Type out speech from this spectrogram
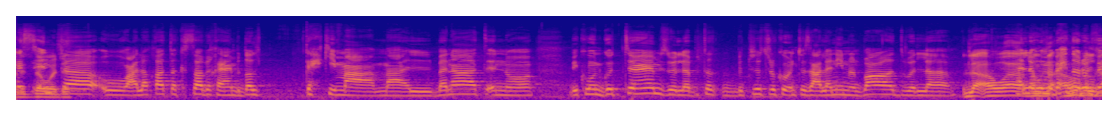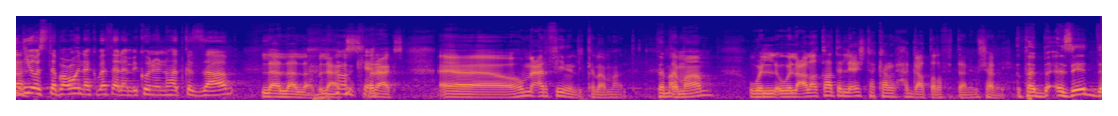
بتحس تزوجت أنت وعلاقاتك السابقه يعني بضل تحكي مع مع البنات إنه بيكون good terms ولا بت- بتتركوا أنتوا زعلانين من بعض ولا لا هو هلا هم بيحضروا الفيديوز تبعونك مثلا بيكونوا إنه هاد كذاب؟ لا لا لا بالعكس. بالعكس. آه هم عارفين الكلام هذا. تمام. تمام؟ والعلاقات اللي عشتها كان الحق على الطرف الثاني مش علي. طيب زيد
